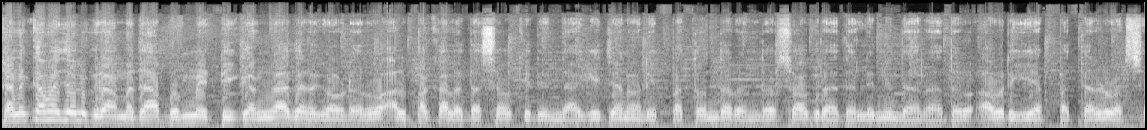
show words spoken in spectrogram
ಕನಕಮಜಲು ಗ್ರಾಮದ ಬೊಮ್ಮೆಟ್ಟಿ ಗಂಗಾಧರ ಗೌಡರು ಅಲ್ಪಕಾಲದ ಸೌಖ್ಯದಿಂದಾಗಿ ಜನವರಿ ಇಪ್ಪತ್ತೊಂದರಂದು ಸ್ವಗೃಹದಲ್ಲಿ ನಿಧನರಾದರು. ಅವರಿಗೆ ಎಪ್ಪತ್ತೆರಡು ವರ್ಷ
